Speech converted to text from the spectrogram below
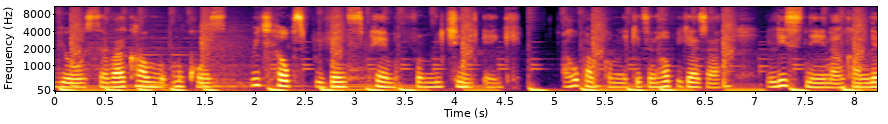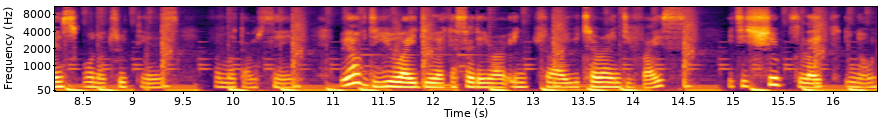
your cervical mucus, which helps prevent sperm from reaching the egg. I hope I'm communicating. I hope you guys are listening and can learn one or two things from what I'm saying. We have the UID, like I said, they are intrauterine device. It is shaped like you know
